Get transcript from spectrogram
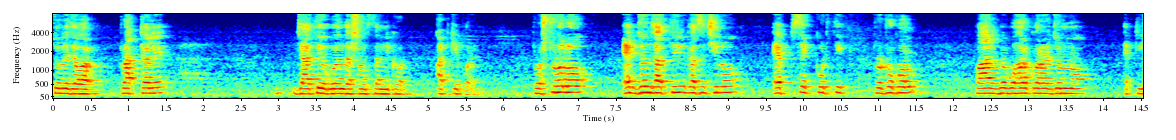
চলে যাওয়ার প্রাককালে জাতীয় গোয়েন্দা সংস্থার নিকট আটকে পড়েন। প্রশ্ন হলো, একজন যাত্রীর কাছে ছিল অ্যাপসেক কর্তৃক প্রোটোকল পাস ব্যবহার করার জন্য একটি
